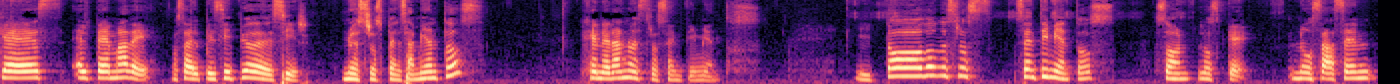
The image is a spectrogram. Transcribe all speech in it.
que es el tema de, o sea, el principio de decir, nuestros pensamientos generan nuestros sentimientos. Y todos nuestros sentimientos son los que nos hacen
